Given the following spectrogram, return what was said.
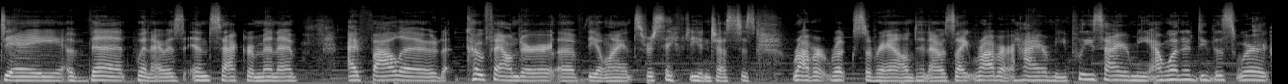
day event when I was in Sacramento, I followed co founder of the Alliance for Safety and Justice, Robert Rooks, around. And I was like, Robert, hire me. Please hire me. I want to do this work.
